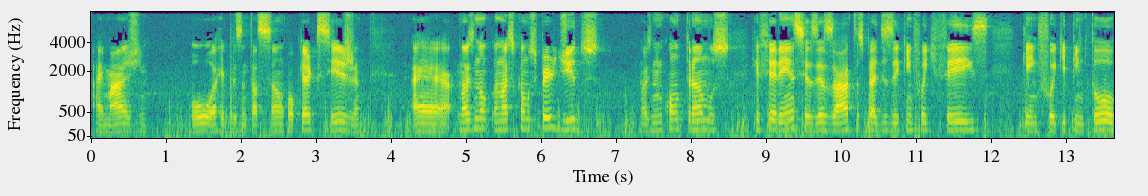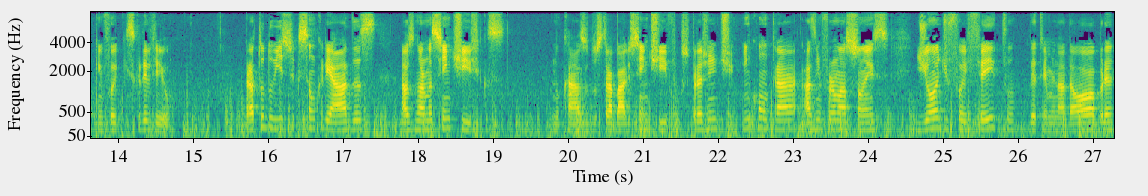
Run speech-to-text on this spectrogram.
a imagem ou a representação, qualquer que seja, é, nós, não, nós ficamos perdidos. Nós não encontramos referências exatas para dizer quem foi que fez, quem foi que pintou, quem foi que escreveu para tudo isso que são criadas as normas científicas. no caso dos trabalhos científicos, para a gente encontrar as informações de onde foi feito determinada obra,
